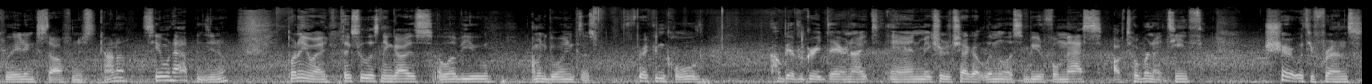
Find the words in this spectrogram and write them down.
creating stuff, and just kind of seeing what happens, you know. But anyway, thanks for listening, guys. I love you. I'm gonna go in because it's freaking cold. I hope you have a great day or night. And make sure to check out Limitless and Beautiful Mess October 19th. Share it with your friends.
